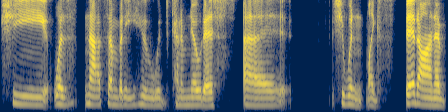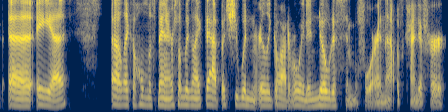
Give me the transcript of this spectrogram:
she was not somebody who would kind of notice uh she wouldn't like spit on a a, a uh, like a homeless man or something like that, but she wouldn't really go out of her way to notice him before. And that was kind of her,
